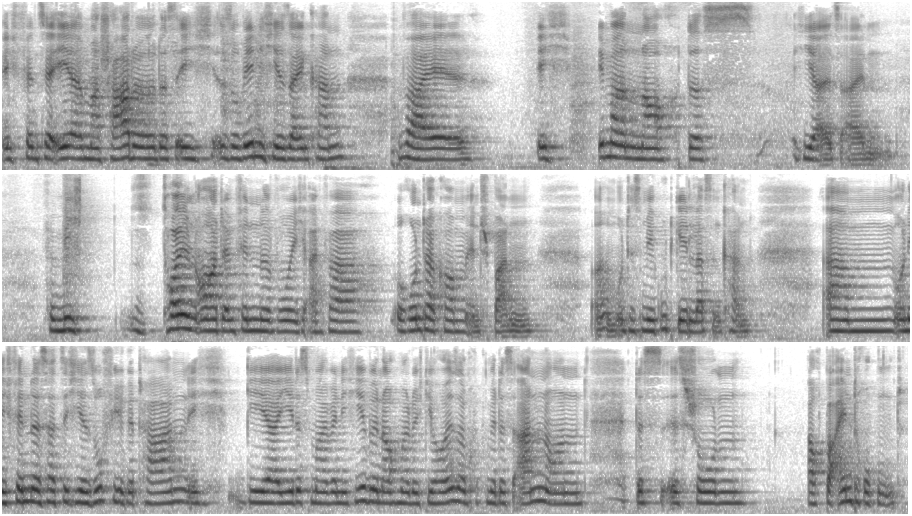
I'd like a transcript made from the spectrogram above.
Ich finde es ja eher immer schade, dass ich so wenig hier sein kann, weil ich immer noch das hier als einen für mich tollen Ort empfinde, wo ich einfach runterkommen, entspannen ähm, und es mir gut gehen lassen kann. Ähm, und ich finde, es hat sich hier so viel getan. Ich gehe ja jedes Mal, wenn ich hier bin, auch mal durch die Häuser, gucke mir das an und das ist schon auch beeindruckend,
